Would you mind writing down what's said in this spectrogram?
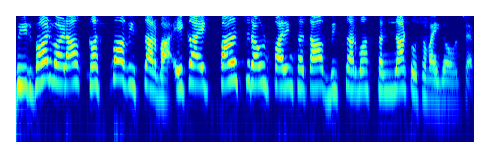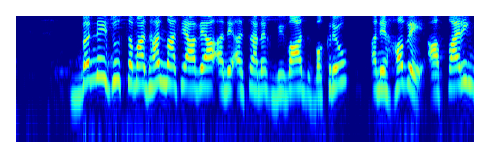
ભીડભાડવાળા કસ્બા વિસ્તારમાં એકાએક પાંચ રાઉન્ડ ફાયરિંગ થતા વિસ્તારમાં સન્નાટો છવાઈ ગયો છે. બંને જૂથ સમાધાન માટે આવ્યા અને અચાનક વિવાદ વકર્યો અને હવે આ ફાયરિંગ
